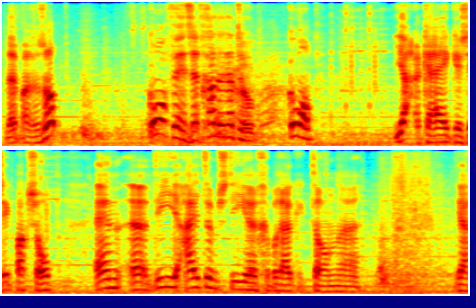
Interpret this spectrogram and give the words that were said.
Let maar eens op. Kom op Vincent, ga er naartoe. Kom op. Ja, kijk eens, ik pak ze op. En eh, die items die eh, gebruik ik dan... eh, ja,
